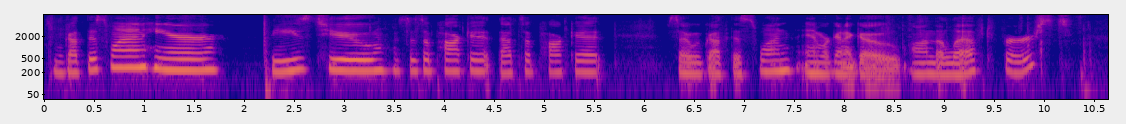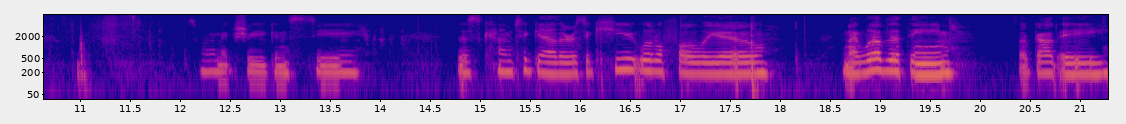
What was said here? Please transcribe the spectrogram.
So we've got this one here, these two. This is a pocket, that's a pocket. So we've got this one, and we're gonna go on the left first. Just wanna make sure you can see this come together. It's a cute little folio, and I love the theme. So I've got a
